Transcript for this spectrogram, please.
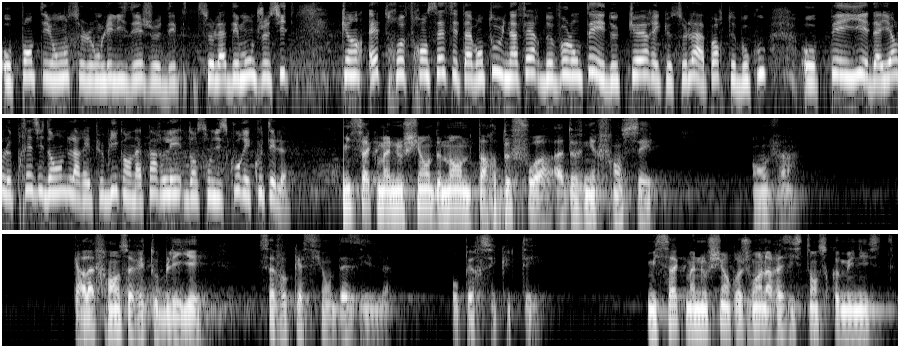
au Panthéon. Selon l'Élysée, cela démontre, je cite, qu'un être français, c'est avant tout une affaire de volonté et de cœur et que cela apporte beaucoup au pays. Et d'ailleurs, le président de la République en a parlé dans son discours. Écoutez-le. Misak Manouchian demande par deux fois à devenir français. En vain. Car la France avait oublié sa vocation d'asile aux persécutés. Misak Manouchian rejoint la résistance communiste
